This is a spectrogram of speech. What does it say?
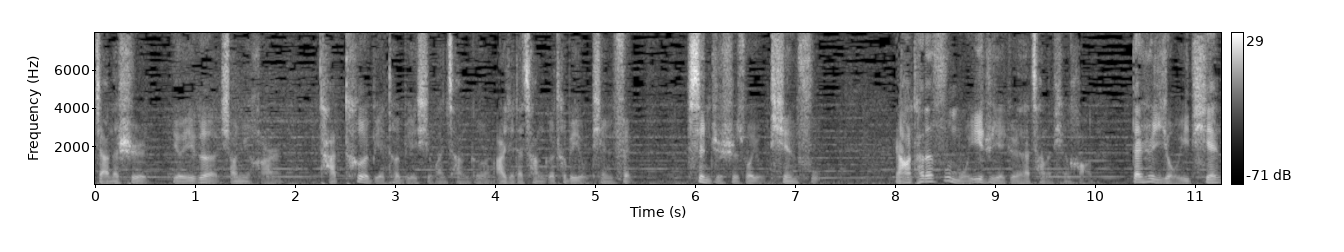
讲的是有一个小女孩，她特别特别喜欢唱歌，而且她唱歌特别有天分。甚至是说有天赋，然后他的父母一直也觉得他唱的挺好的，但是有一天，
